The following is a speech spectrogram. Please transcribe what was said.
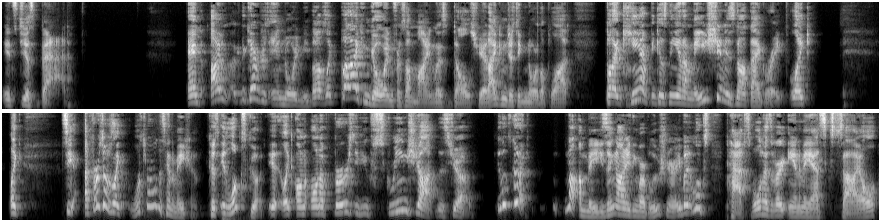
It's just bad. And I, the characters annoyed me, but I was like, but I can go in for some mindless, dull shit. I can just ignore the plot. But I can't because the animation is not that great. Like, like, see, at first I was like, what's wrong with this animation? Because it looks good. It, like, on, on a first, if you screenshot this show, it looks good. Not amazing, not anything revolutionary, but it looks passable. It has a very anime-esque style.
